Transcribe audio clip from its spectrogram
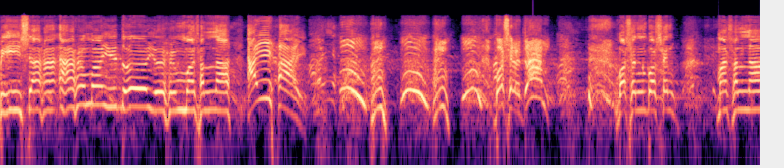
বিশা আহমাই দয়, মাশাল্লাহ। আই হাই বসেন, যান। বসেন বসেন। মাশাল্লাহ।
